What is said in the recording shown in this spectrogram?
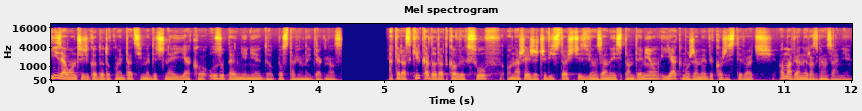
i załączyć go do dokumentacji medycznej jako uzupełnienie do postawionej diagnozy. A teraz kilka dodatkowych słów o naszej rzeczywistości związanej z pandemią i jak możemy wykorzystywać omawiane rozwiązanie.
